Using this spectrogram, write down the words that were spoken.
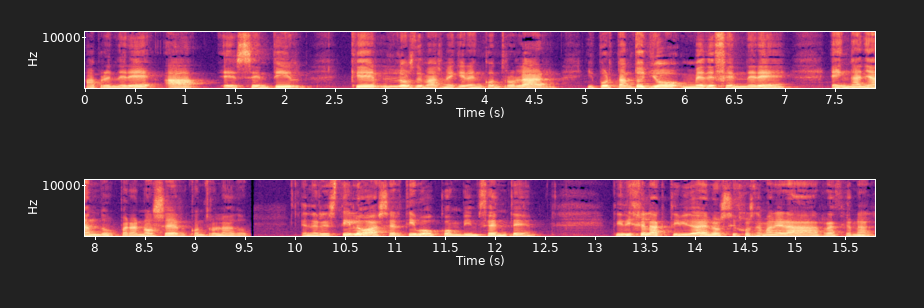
aprenderé a eh, sentir que los demás me quieren controlar y por tanto yo me defenderé engañando para no ser controlado. En el estilo asertivo convincente, dirige la actividad de los hijos de manera racional.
